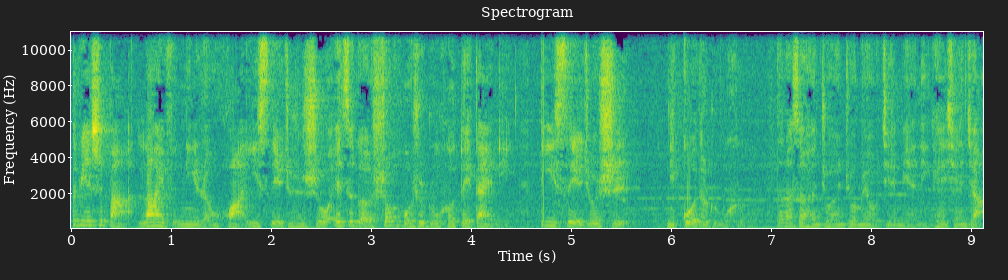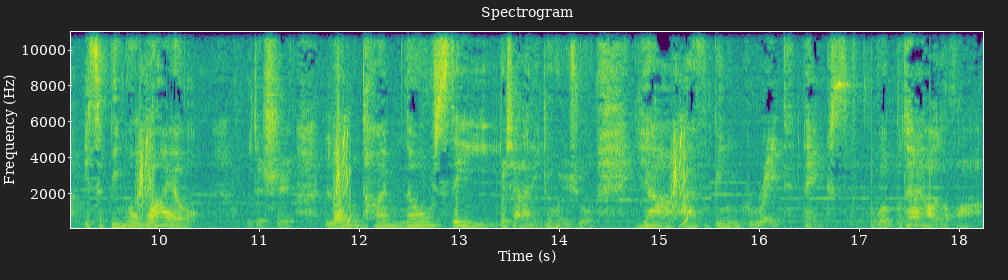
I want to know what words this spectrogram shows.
这边是把 life 拟人化，意思也就是说，哎，这个生活是如何对待你？意思也就是你过得如何？真的是很久很久没有见面，你可以先讲 It's been a while。或者是 long time no see，接下来你就会说，Yeah, I've been great, thanks。如果不太好的话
